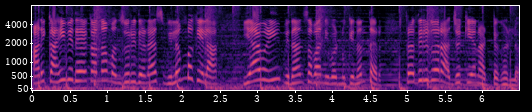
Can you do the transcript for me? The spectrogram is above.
आणि काही विधेयकांना मंजुरी देण्यास विलंब केला यावेळी विधानसभा निवडणुकीनंतर प्रदीर्घ राजकीय नाट्य घडलं.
